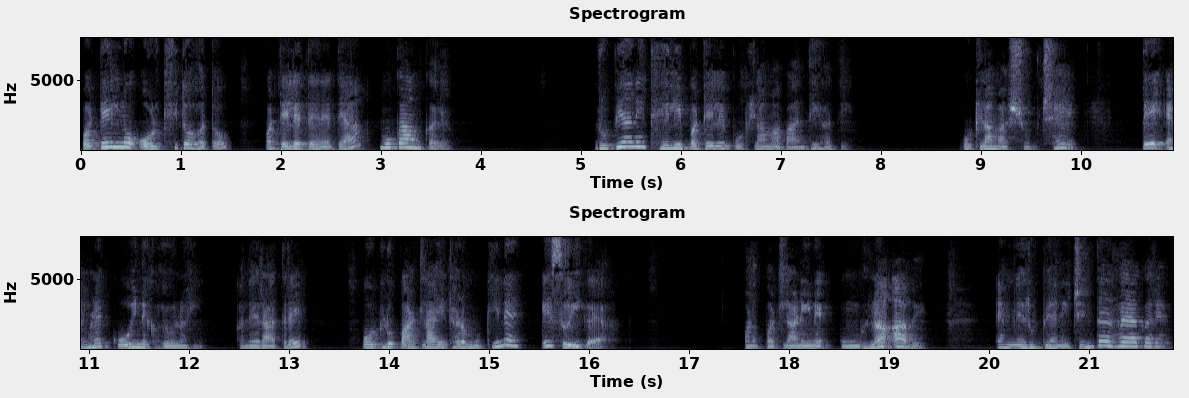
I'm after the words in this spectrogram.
પટેલનો ઓળખીતો હતો, પટેલે તેને ત્યાં મુકામ કર્યો. રૂપિયાની થેલી પટેલે પોટલામાં બાંધી હતી. પોટલામાં શું છે તે એમણે કોઈને કહ્યું નહીં અને રાત્રે પોટલું પાટલા હેઠળ મૂકીને એ સૂઈ ગયા. પણ પટલાણીને ઊંઘ ન આવે, એમને રૂપિયાની ચિંતા થયા કરે.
